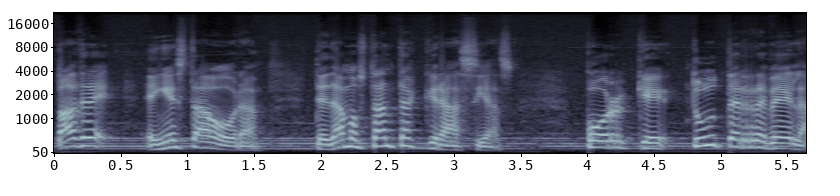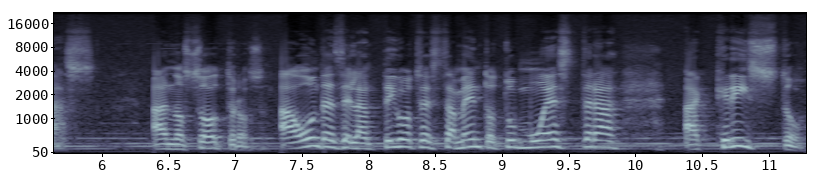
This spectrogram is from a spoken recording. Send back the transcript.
Padre, en esta hora te damos tantas gracias porque tú te revelas a nosotros, aún desde el Antiguo Testamento, tú muestras a Cristo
